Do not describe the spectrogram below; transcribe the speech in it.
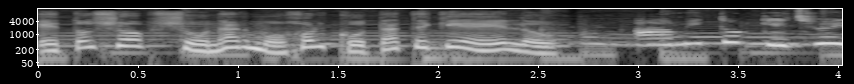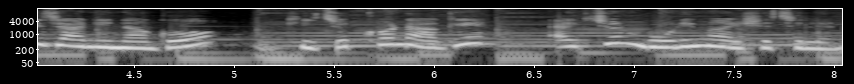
এত সব সোনার মোহর কোথা থেকে এলো? আমি তো কিছুই জানি না গো। কিছুক্ষণ আগে একজন বুড়িমা এসেছিলেন।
